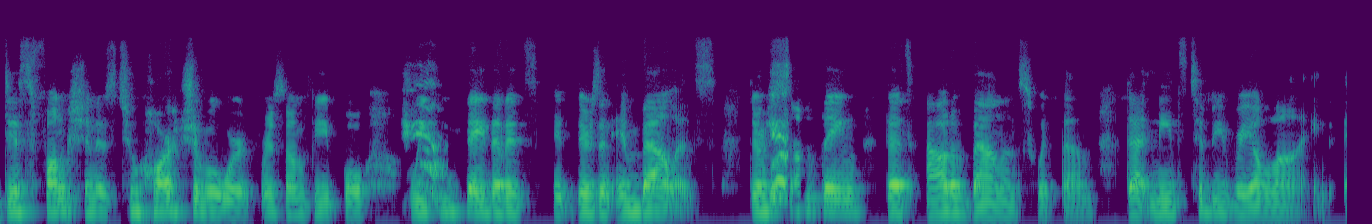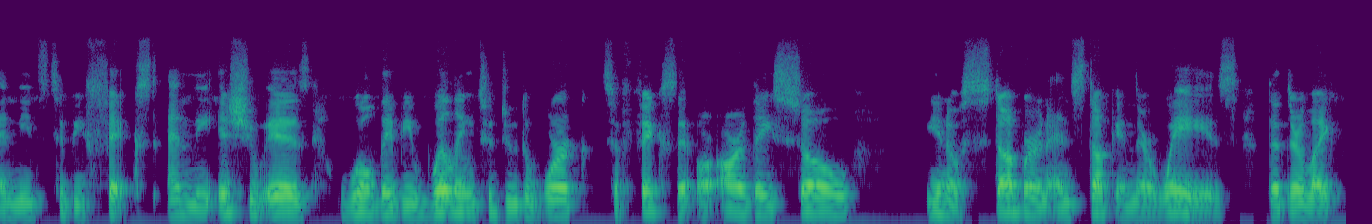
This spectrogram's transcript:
dysfunction is too harsh of a word for some people yeah. we can say that it's it, there's an imbalance there's yeah. something that's out of balance with them that needs to be realigned and needs to be fixed and the issue is will they be willing to do the work to fix it or are they so you know stubborn and stuck in their ways that they're like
